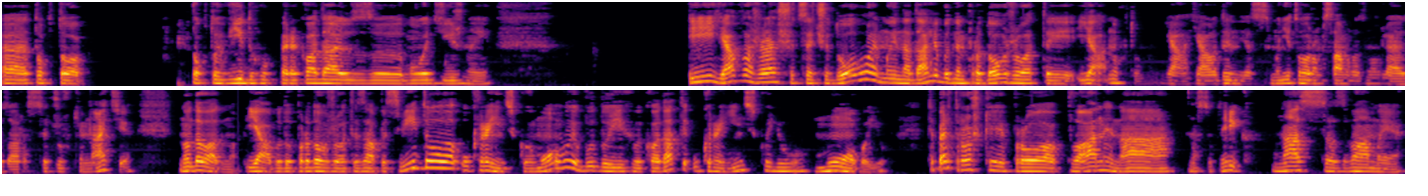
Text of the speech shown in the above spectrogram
е, тобто тобто відгук перекладаю з молодіжної. І я вважаю, що це чудово, і ми надалі будемо продовжувати. Я, ну хто я я один я з монітором сам розмовляю зараз, сиджу в кімнаті. Ну да ладно, я буду продовжувати запис відео українською мовою, буду їх викладати українською мовою. Тепер трошки про плани на наступний рік. У нас з вами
